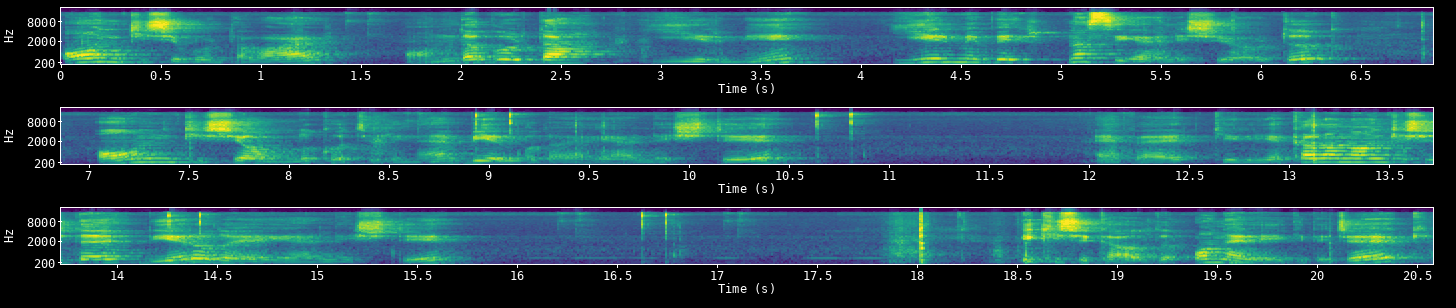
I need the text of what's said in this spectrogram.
10 kişi burada var. 10 da burada. 20, 21. Nasıl yerleşiyorduk? 10 kişi onluk oteline bir odaya yerleşti. Evet, geriye kalan 10 kişi de diğer odaya yerleşti. Bir kişi kaldı. O nereye gidecek?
